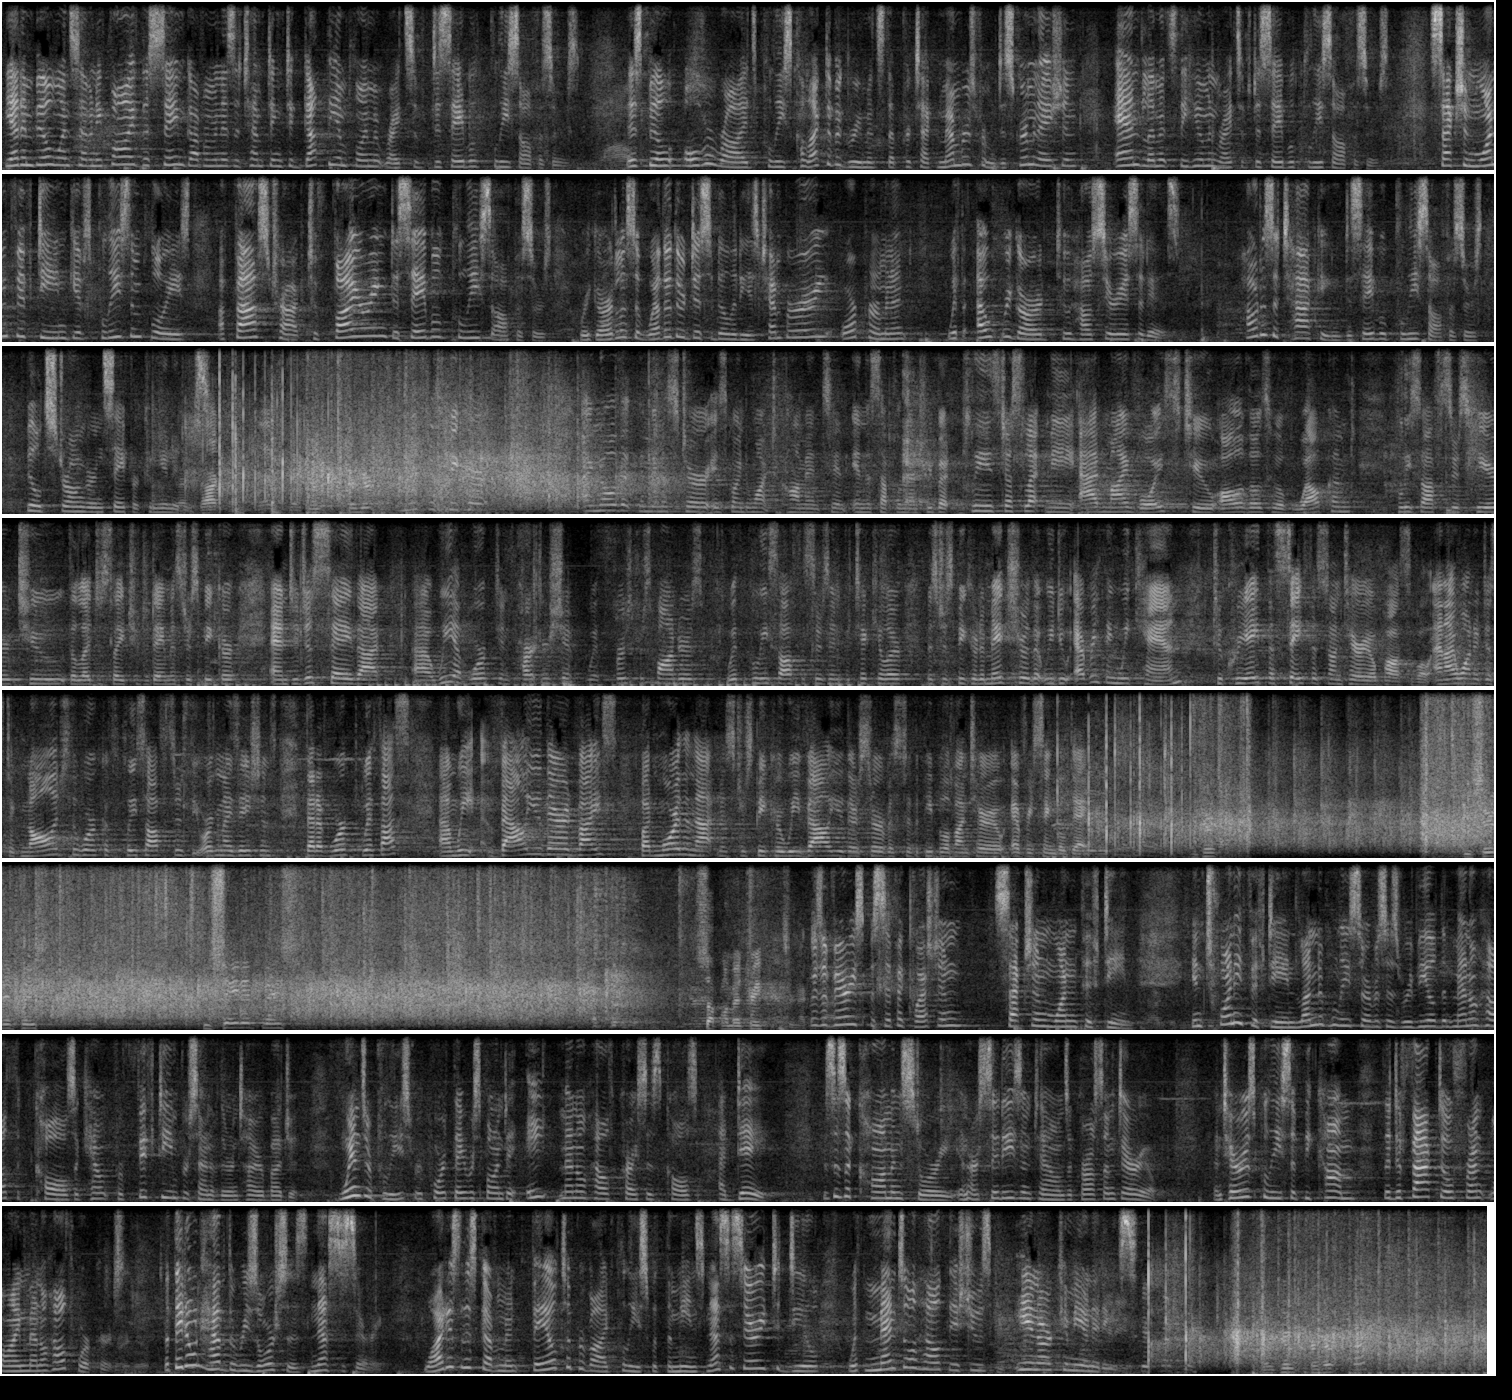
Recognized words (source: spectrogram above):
Yet in Bill 175, the same government is attempting to gut the employment rights of disabled police officers. Wow. This bill overrides police collective agreements that protect members from discrimination and limits the human rights of disabled police officers. Section 115 gives police employees a fast track to firing disabled police officers, regardless of whether their disability is temporary or permanent, without regard to how serious it is. How does attacking disabled police officers build stronger and safer communities? Mr. Speaker, I know that the minister is going to want to comment in, in the supplementary, but please just let me add my voice to all of those who have welcomed police officers here to the legislature today, Mr. Speaker, and to just say that uh, we have worked in partnership with first responders, with police officers in particular, Mr. Speaker, to make sure that we do everything we can to create the safest Ontario possible. And I want to just acknowledge the work of police officers, the organizations that have worked with us. Um, we value their advice, but more than that, Mr. Speaker, we value their service to the people of Ontario every single day. Be seated, please. Be seated, please. Supplementary. It was a very specific question, Section 115. In 2015, London Police Services revealed that mental health calls account for 15% of their entire budget. Windsor Police report they respond to eight mental health crisis calls a day. This is a common story in our cities and towns across Ontario. Ontario's police have become the de facto frontline mental health workers, but they don't have the resources necessary. Why does this government fail to provide police with the means necessary to deal with mental health issues in our communities? Thank you.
